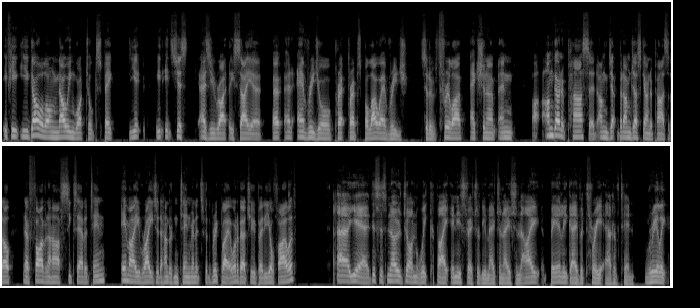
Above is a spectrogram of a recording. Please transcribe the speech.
if you, you go along knowing what to expect, you, it, it's just, as you rightly say, a, a an average or perhaps below average sort of thriller actioner, and I'm going to pass it. I'm ju- but I'm just going to pass it. I'll you know five and a half, six out of ten. MA rated 110 minutes for the bricklayer. What about you, Peter? You'll file it. Uh, yeah, this is no John Wick by any stretch of the imagination. I barely gave it three out of ten. Really?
